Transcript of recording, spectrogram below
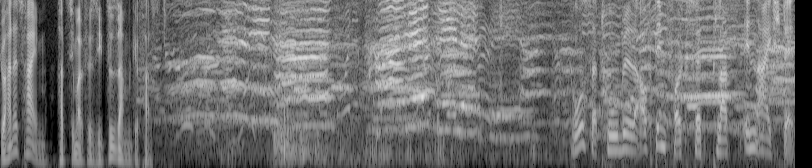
Johannes Heim hat sie mal für Sie zusammengefasst. Großer Trubel auf dem Volksfestplatz in Eichstätt.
